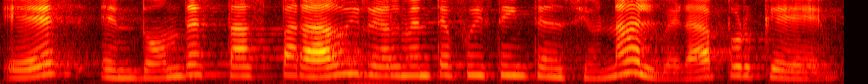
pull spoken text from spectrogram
Es en dónde estás parado y realmente fuiste intencional, ¿verdad? Porque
